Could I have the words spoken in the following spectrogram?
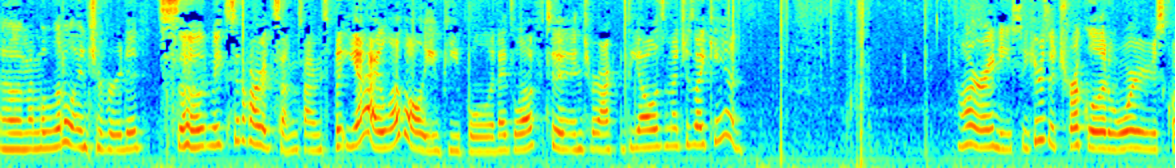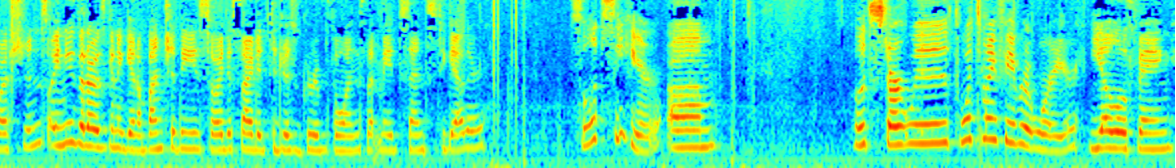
um, I'm a little introverted, so it makes it hard sometimes. But yeah, I love all you people, and I'd love to interact with y'all as much as I can. Alrighty, so here's a truckload of Warriors questions. I knew that I was going to get a bunch of these, so I decided to just group the ones that made sense together. So let's see here. Um, Let's start with what's my favorite warrior? Yellowfang,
